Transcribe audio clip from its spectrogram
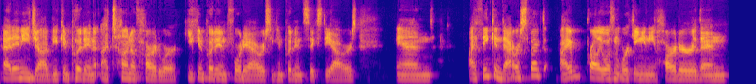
at any job you can put in a ton of hard work. You can put in 40 hours you can put in 60 hours and I think in that respect, I probably wasn't working any harder than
